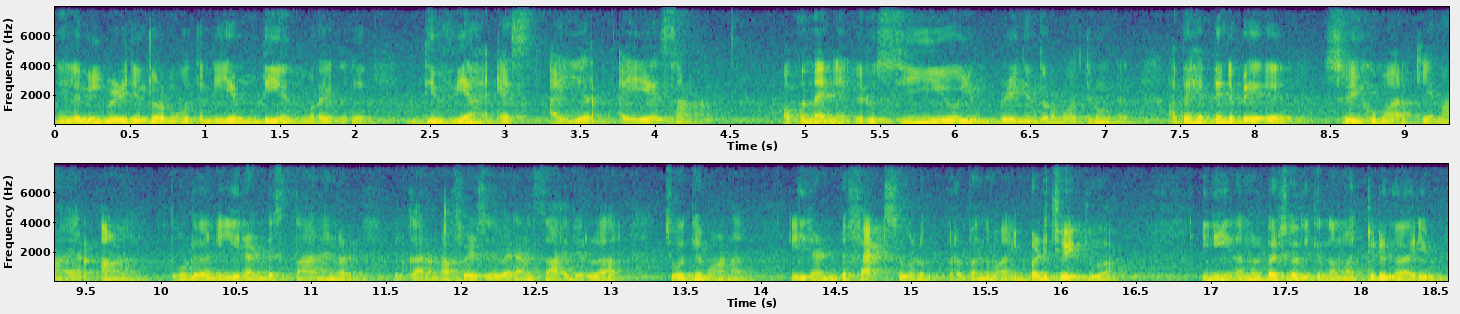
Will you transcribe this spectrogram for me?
നിലവിൽ വിഴിഞ്ഞം തുറമുഖത്തിന്റെ എം ഡി എന്ന് പറയുന്നത് Divya S Iyer I S ആണ്. ഒപ്പം തന്നെ ഒരു സിഇഒയും വിഴിഞ്ഞം തുറമുഖത്തിനുണ്ട്. അദ്ദേഹത്തിന്റെ പേര് ശ്രീകുമാർ കെ നായർ ആണ്. അതുകൊണ്ട് തന്നെ ഈ രണ്ട് സ്ഥാനങ്ങൾ ഒരു കറണ്ട് അഫയേഴ്സിൽ വരാൻ സാധ്യതയുള്ള ചോദ്യമാണ്. ഈ രണ്ട് ഫാക്ട്സുകളും നിർബന്ധമായും പഠിച്ചു വയ്ക്കുക. ഇനി നമ്മൾ പരിശോധിക്കുന്ന മറ്റൊരു കാര്യം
